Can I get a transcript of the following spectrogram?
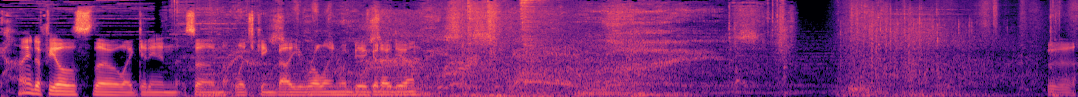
Kinda feels, though, like getting some Lich King value rolling would be a good idea. Ugh.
